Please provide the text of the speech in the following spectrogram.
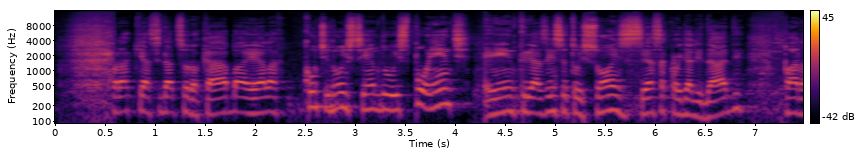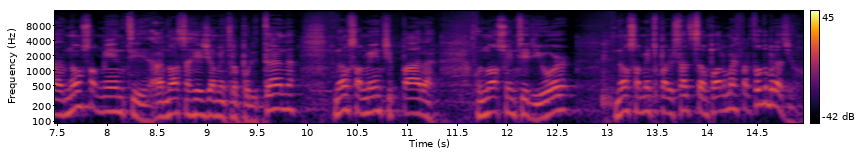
para que a cidade de Sorocaba ela continue sendo expoente entre as instituições, essa cordialidade para não somente a nossa região metropolitana, não somente para o nosso interior, não somente para o estado de São Paulo, mas para todo o Brasil.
